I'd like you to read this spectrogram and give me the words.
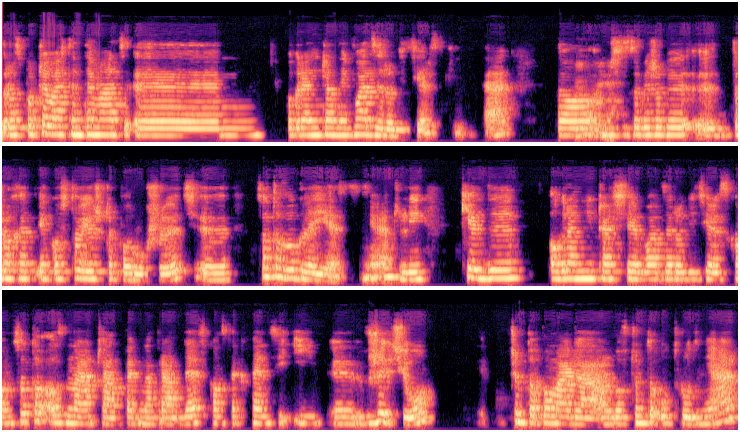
rozpoczęłaś ten temat ograniczonej władzy rodzicielskiej, tak? To mm. myślę sobie, żeby trochę jakoś to jeszcze poruszyć, co to w ogóle jest, nie? Czyli kiedy ogranicza się władzę rodzicielską, co to oznacza tak naprawdę w konsekwencji i y, w życiu, czym to pomaga albo w czym to utrudnia,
